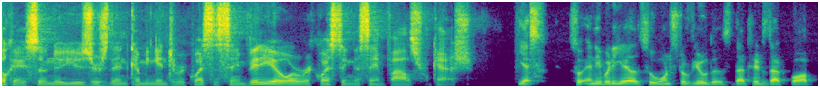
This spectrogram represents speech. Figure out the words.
Okay, so new users then coming in to request the same video or requesting the same files from cache. Yes. So anybody else who wants to view this that hits that POP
